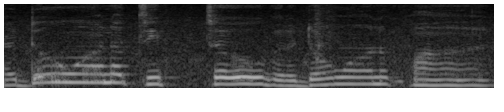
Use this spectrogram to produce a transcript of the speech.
I don't wanna tiptoe, but I don't wanna find.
